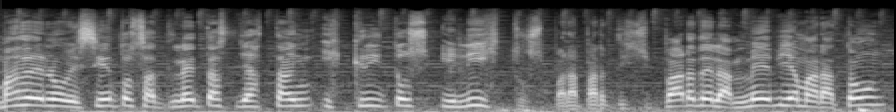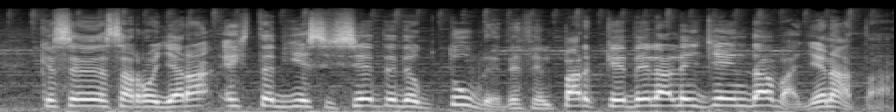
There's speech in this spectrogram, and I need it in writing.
Más de 900 atletas ya están inscritos y listos para participar de la media maratón que se desarrollará este 17 de octubre desde el Parque de la Leyenda Vallenata.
